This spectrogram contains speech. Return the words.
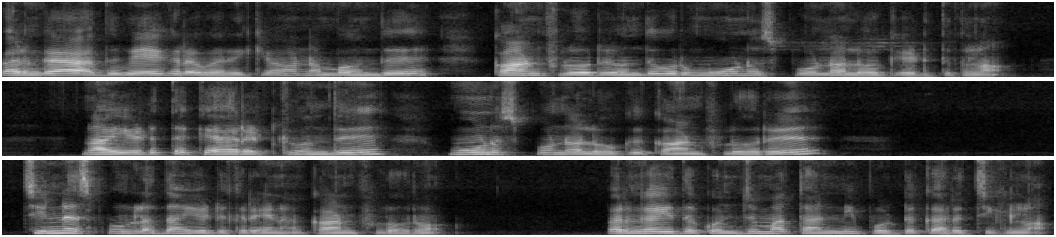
பாருங்கள் அது வேகிற வரைக்கும் நம்ம வந்து கார்ன்ஃப்ளோர் வந்து ஒரு மூணு ஸ்பூன் அளவுக்கு எடுத்துக்கலாம். நான் எடுத்த கேரட்க்கு வந்து மூணு ஸ்பூன் அளவுக்கு கார்ன்ஃப்ளோரு. சின்ன ஸ்பூனில் தான் எடுக்கிறேன் நான் கார்ன்ஃப்ளோரும். பாருங்கள் இதை கொஞ்சமாக தண்ணி போட்டு கரைச்சிக்கலாம்.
